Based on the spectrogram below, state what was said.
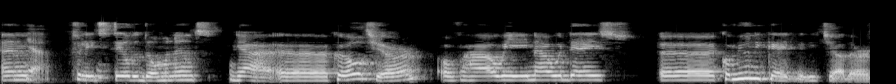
and yeah. actually it's still the dominant yeah uh, culture of how we nowadays uh, communicate with each other.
